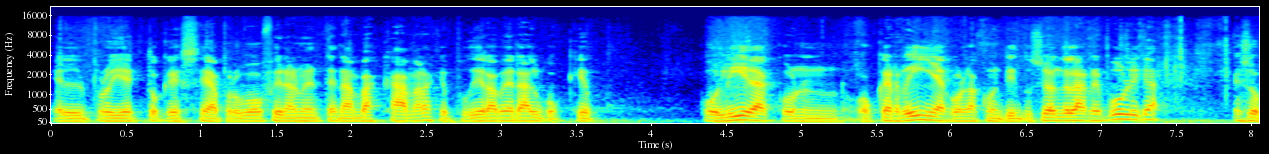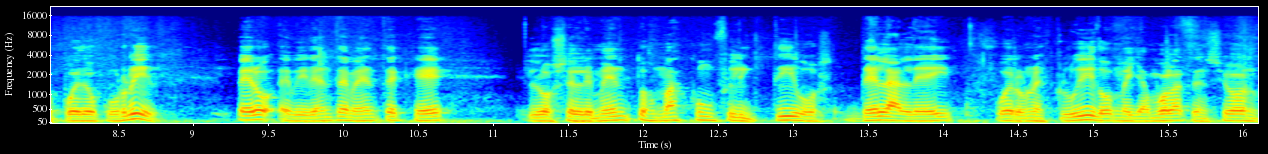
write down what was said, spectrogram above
el proyecto que se aprobó finalmente en ambas cámaras, que pudiera haber algo que colida con o que riña con la constitución de la República, eso puede ocurrir. Pero evidentemente que los elementos más conflictivos de la ley fueron excluidos. Me llamó la atención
